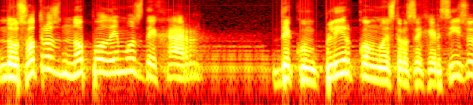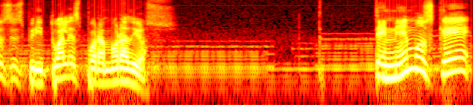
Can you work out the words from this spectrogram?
nosotros no podemos dejar de cumplir con nuestros ejercicios espirituales por amor a Dios. Tenemos que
